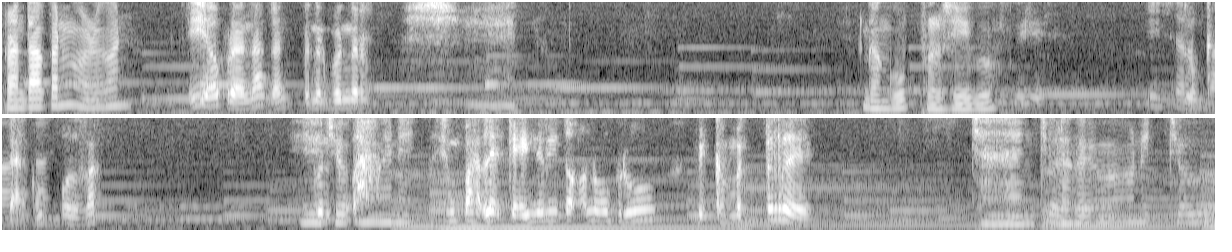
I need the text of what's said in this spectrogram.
Berantakan ngono kan? iya berantakan bener-bener Shit. Ganggu pol sih Ih, tuh kumpul anjing. pak Iya, cuk, ah. ngene. sumpah lek kayak nyerita no bro Bik gemeter ya Jancuk lah kayak ngono, cuk.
